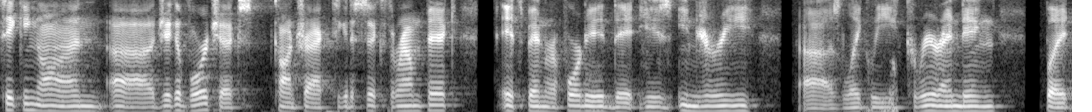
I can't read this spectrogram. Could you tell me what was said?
taking on uh, Jakub Voracek's contract to get a sixth round pick. It's been reported that his injury uh, is likely career ending, but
